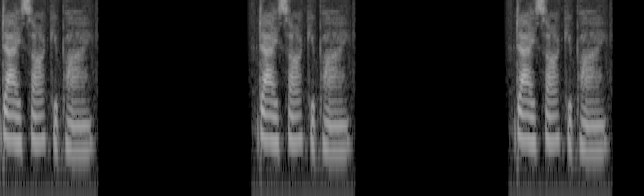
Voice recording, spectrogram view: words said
Dice occupy. Dice occupy. Dice occupy.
